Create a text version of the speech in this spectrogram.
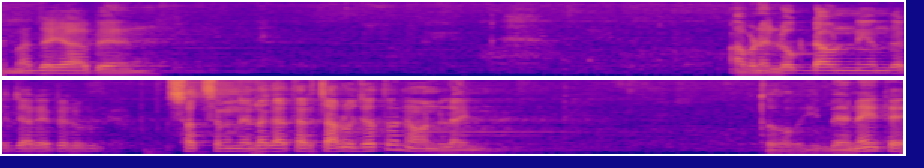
એમાં દયાબેન. આપણે લોકડાઉનની અંદર જ્યારે પેલું સત્સંગને લગાતાર ચાલુ જ હતો ને ઓનલાઈન તો એ બેને તે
